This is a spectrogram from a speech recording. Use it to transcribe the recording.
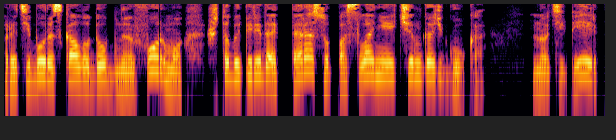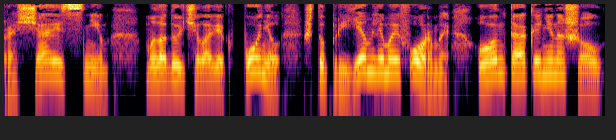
Ратибор искал удобную форму, чтобы передать Тарасу послание Чингачгука. Но теперь, прощаясь с ним, молодой человек понял, что приемлемой формы он так и не нашел.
